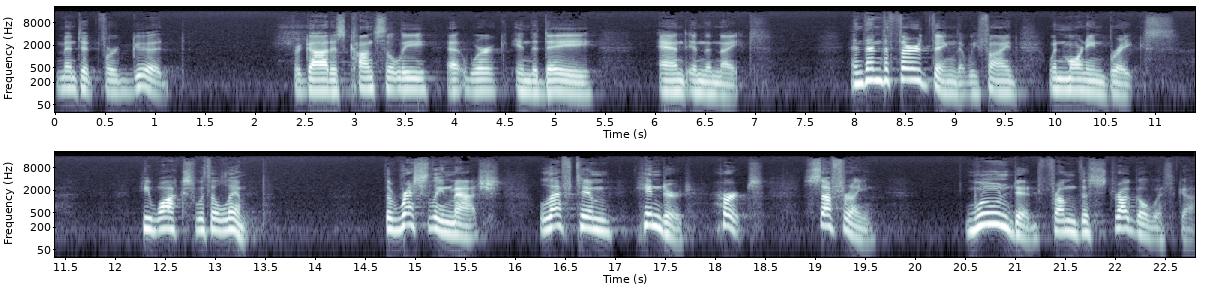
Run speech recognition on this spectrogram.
meant it for good. For God is constantly at work in the day and in the night. And then the third thing that we find when morning breaks he walks with a limp the wrestling match left him hindered, hurt, suffering, wounded from the struggle with God.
